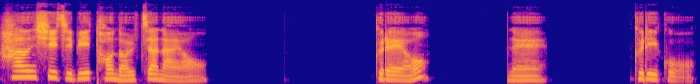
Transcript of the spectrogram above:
하은 씨 집이 더 넓잖아요. 그래요? 네. 그리고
